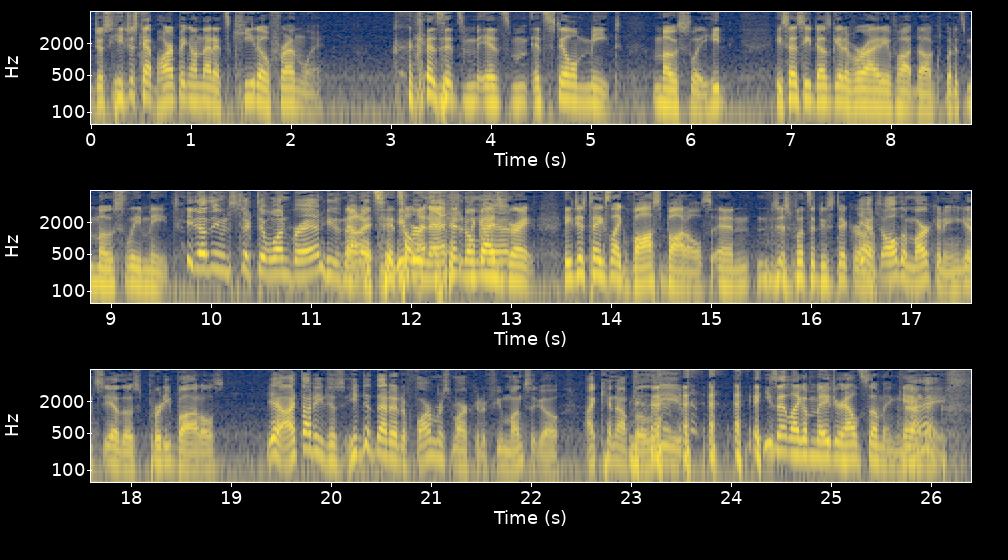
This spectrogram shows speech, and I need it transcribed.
just he just kept harping on that it's keto friendly because it's it's it's still meat mostly. He he says he does get a variety of hot dogs, but it's mostly meat. He doesn't even stick to one brand. He's not no, a it's, it's Hebrew national The guy's man. great. He just takes like Voss bottles and just puts a new sticker Yeah, on. Yeah, it's all the marketing. He gets yeah those pretty bottles. Yeah, I thought he just he did that at a farmer's market a few months ago. I cannot believe. He's at like a major health summit in Canada. nice.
